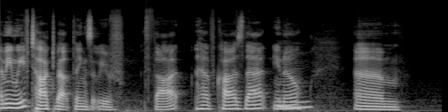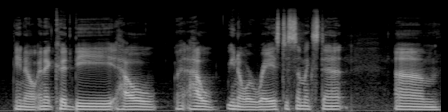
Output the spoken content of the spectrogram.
I mean, we've talked about things that we've thought have caused that. You know, Mhm. Um, you know, and it could be how how you know we're raised to some extent. Um,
